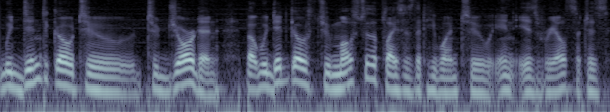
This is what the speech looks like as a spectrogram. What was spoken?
We didn't go to to Jordan, but we did go to most of the places that he went to in Israel, such as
